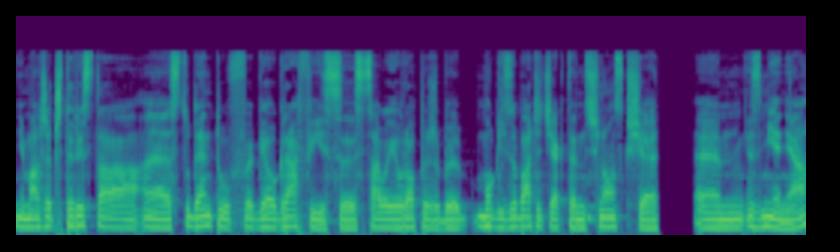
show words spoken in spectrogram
niemalże 400 e, studentów geografii z, z całej Europy, żeby mogli zobaczyć, jak ten Śląsk się um, zmienia.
